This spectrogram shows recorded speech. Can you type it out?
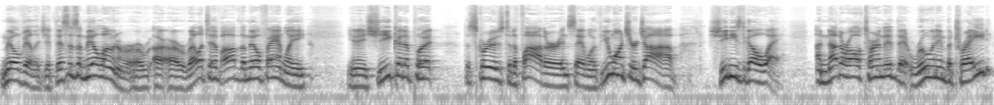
mill village. If this is a mill owner or, or, or a relative of the mill family, you know, she could have put the screws to the father and said, well, if you want your job, she needs to go away. Another alternative that ruined and betrayed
